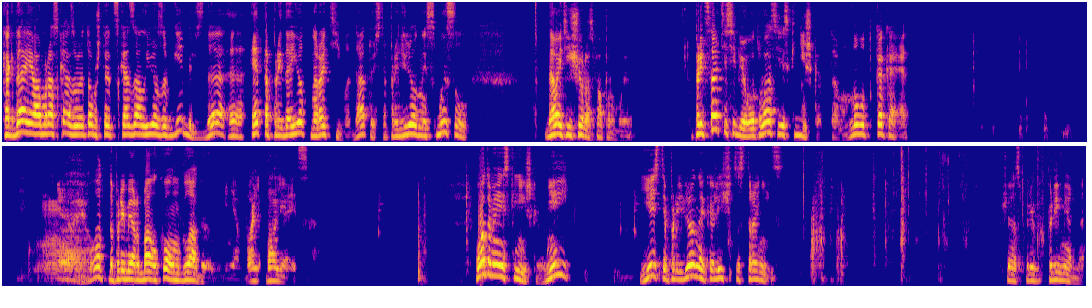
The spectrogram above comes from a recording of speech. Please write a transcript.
Когда я вам рассказываю о том, что это сказал Йозеф Геббельс, да, э, это придает нарратива, да, то есть определенный смысл. Давайте еще раз попробую. Представьте себе, вот у вас есть книжка, там, ну вот какая, вот, например, балкон Гладуэлл у меня валяется. Вот у меня есть книжка. В ней есть определенное количество страниц. Сейчас при, примерно.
